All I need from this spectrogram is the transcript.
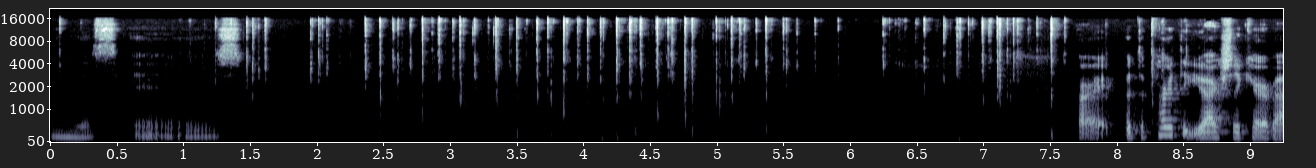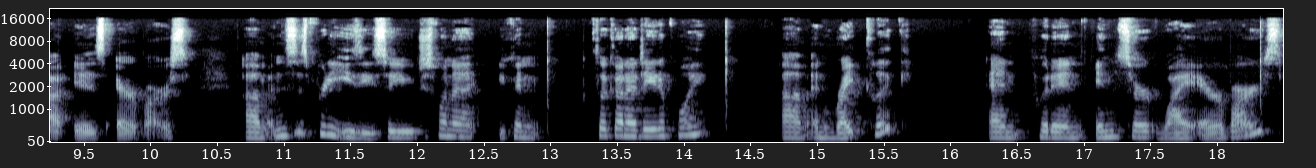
and this is all right. But the part that you actually care about is error bars. Um, and this is pretty easy. So you just want to, you can click on a data point, um, and right click and put in insert Y error bars.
